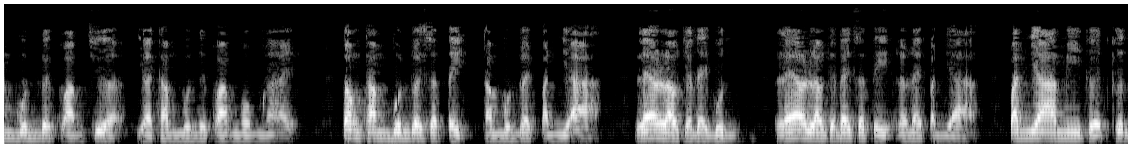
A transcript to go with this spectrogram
ำบุญด้วยความเชื่อ อย่าทำบุญด้วยความงมงาย ต้องทำบุญด้วยสติทำบุญด้วยปัญญา แล้วเราจะได้บุญ แล้วเราจะได้สติแล้วได้ปัญญา ปัญญามีเกิดขึ้น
